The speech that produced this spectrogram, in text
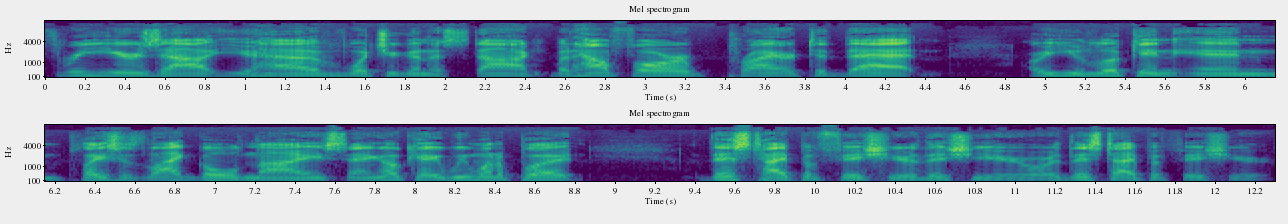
three years out you have what you're going to stock, but how far prior to that are you looking in places like Goldeneye saying, okay, we want to put this type of fish here this year or this type of fish here?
